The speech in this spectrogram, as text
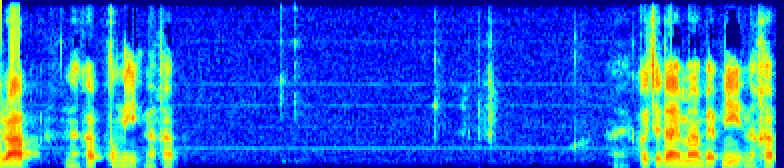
Draft นะครับ ตรงนี้นะครับ ก็จะได้มาแบบนี้นะครับ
